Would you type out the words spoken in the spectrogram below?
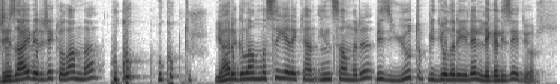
Cezayı verecek olan da hukuk, hukuktur. Yargılanması gereken insanları biz YouTube videoları ile legalize ediyoruz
